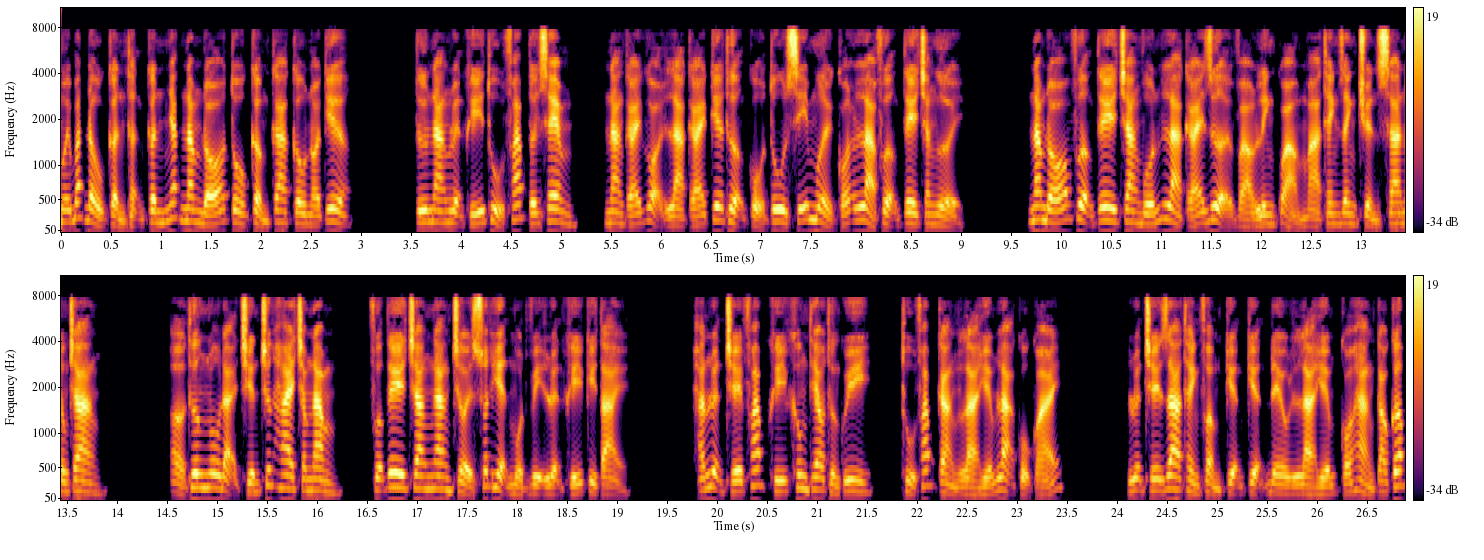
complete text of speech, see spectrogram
mới bắt đầu cẩn thận cân nhắc năm đó Tô Cẩm Ca câu nói kia. Từ nàng luyện khí thủ pháp tới xem, nàng cái gọi là cái kia thượng cổ tu sĩ mười có là Phượng Tê Trang người. Năm đó Phượng Tê Trang vốn là cái dựa vào linh quả mà thanh danh truyền xa nông trang. Ở thương nô đại chiến trước 200 năm, Phượng Tê Trang ngang trời xuất hiện một vị luyện khí kỳ tài. Hắn luyện chế pháp khí không theo thường quy, thủ pháp càng là hiếm lạ cổ quái. Luyện chế ra thành phẩm kiện kiện đều là hiếm có hàng cao cấp.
